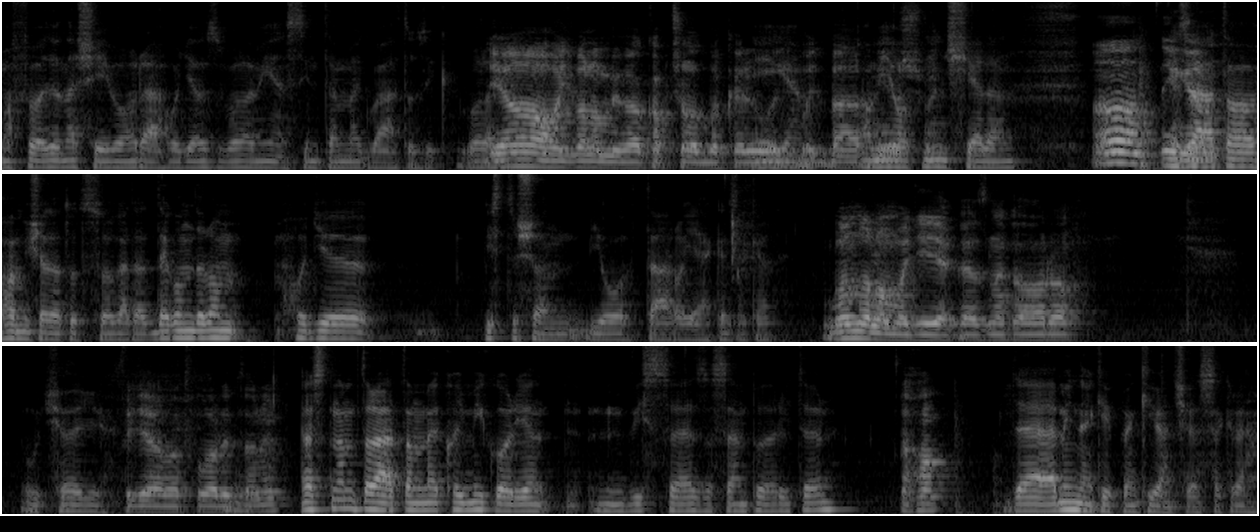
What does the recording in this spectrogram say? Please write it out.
a Földön esély van rá, hogy az valamilyen szinten megváltozik. Valami, Ja, hogy valamivel kapcsolatba kerül, igen, vagy bármi ami ott ilyesmi. nincs jelen. Ah, igen. Ezáltal hamis adatot szolgáltat. De gondolom, hogy biztosan jól tárolják ezeket. Gondolom, hogy igyekeznek arra Úgyhogy figyelmet fordítani. ezt nem találtam meg, hogy mikor jön vissza ez a sample return, Aha, de mindenképpen kíváncsi leszek rá.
